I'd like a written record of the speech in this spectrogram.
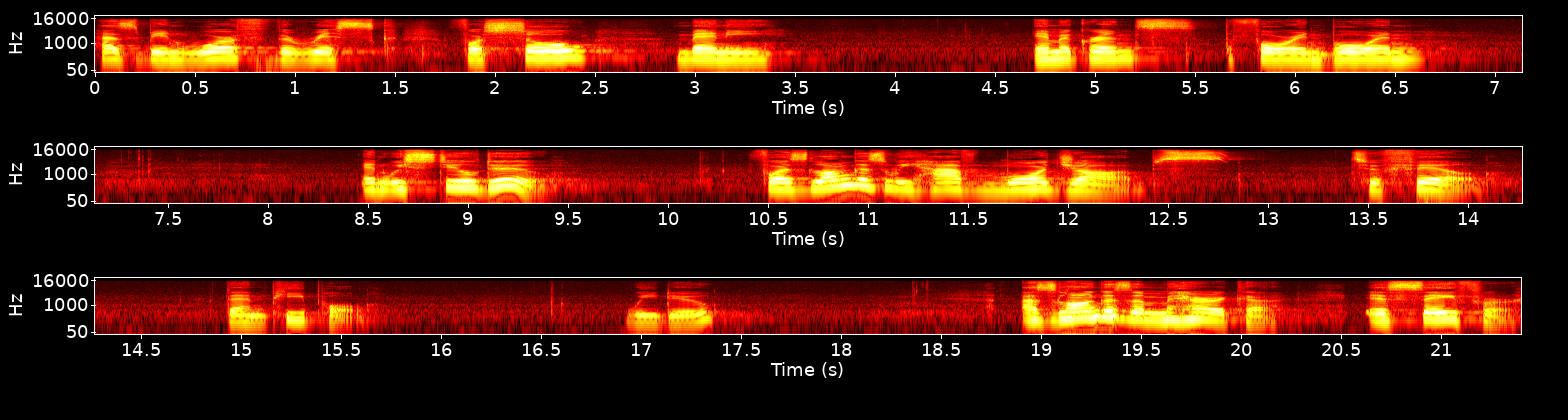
has been worth the risk for so many immigrants, the foreign born, and we still do. For as long as we have more jobs to fill than people, we do. As long as America is safer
